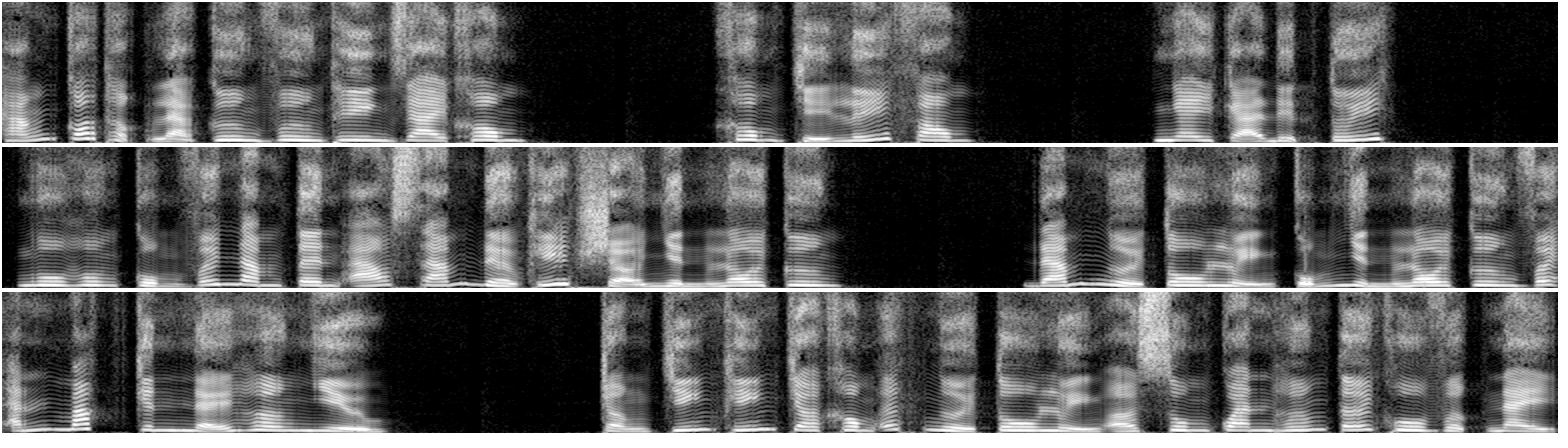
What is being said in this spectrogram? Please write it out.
Hắn có thật là cương vương thiên giai không? Không chỉ Lý Phong. Ngay cả địch tuyết. Ngu hung cùng với năm tên áo xám đều khiếp sợ nhìn lôi cương. Đám người tu luyện cũng nhìn lôi cương với ánh mắt kinh nể hơn nhiều. Trận chiến khiến cho không ít người tu luyện ở xung quanh hướng tới khu vực này,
